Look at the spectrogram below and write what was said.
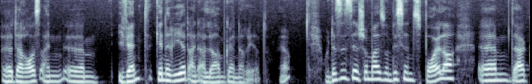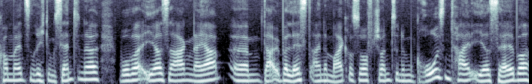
äh, daraus ein ähm, Event generiert, ein Alarm generiert. Ja? Und das ist ja schon mal so ein bisschen Spoiler. Ähm, da kommen wir jetzt in Richtung Sentinel, wo wir eher sagen, naja, ähm, da überlässt einem Microsoft schon zu einem großen Teil eher selber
